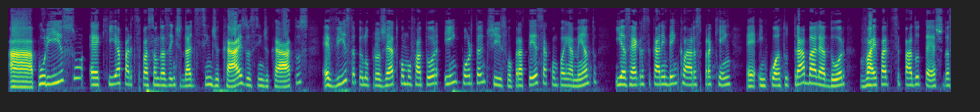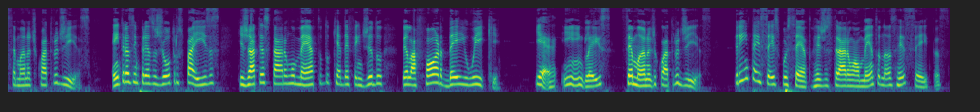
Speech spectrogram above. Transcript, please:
ah, por isso é que a participação das entidades sindicais, dos sindicatos, é vista pelo projeto como fator importantíssimo para ter esse acompanhamento e as regras ficarem bem claras para quem, é, enquanto trabalhador, vai participar do teste da semana de quatro dias. Entre as empresas de outros países que já testaram o método que é defendido pela Four Day Week, que é, em inglês, semana de quatro dias. 36% registraram aumento nas receitas,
